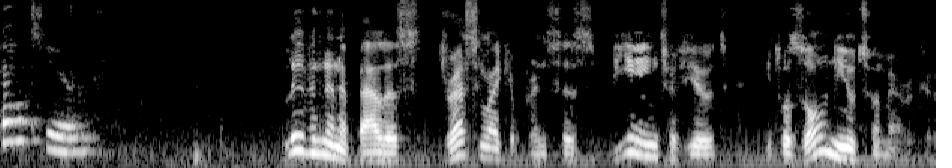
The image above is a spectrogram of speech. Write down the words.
thank you. Living in a palace, dressing like a princess, being interviewed, it was all new to America.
